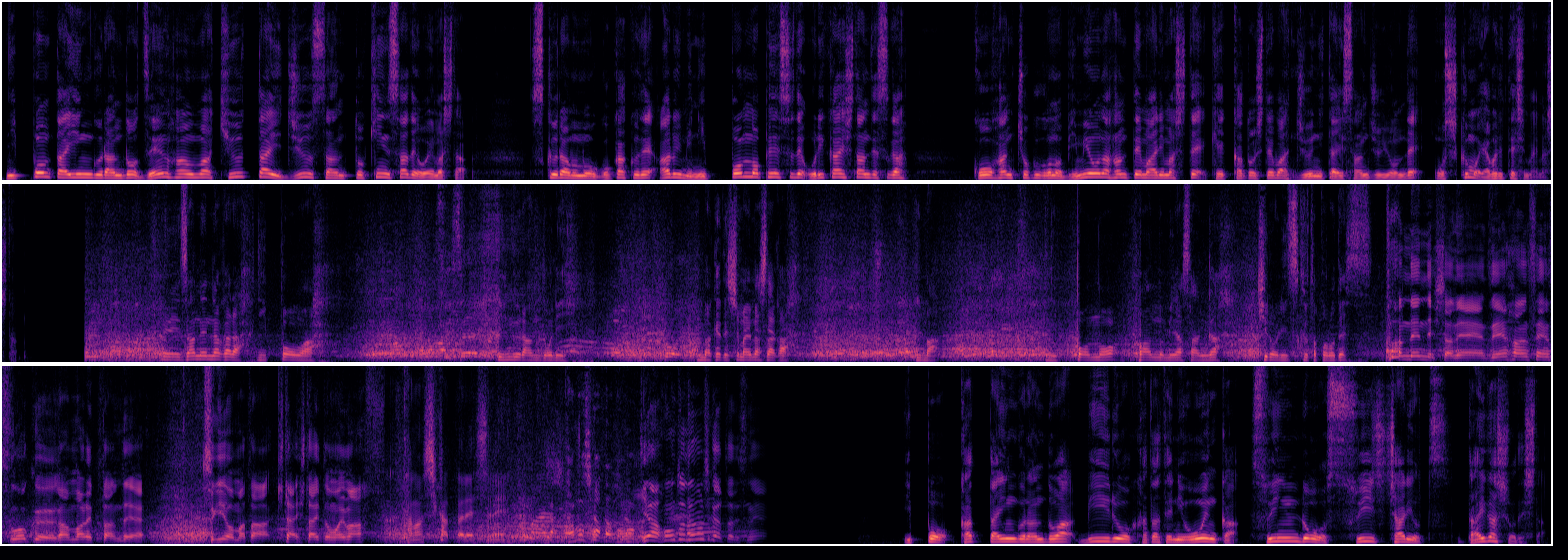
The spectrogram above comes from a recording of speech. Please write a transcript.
日本対イングランド前半は9対13と僅差で終えました。スクラムも互角である意味日本のペースで折り返したんですが後半直後の微妙な判定もありまして結果としては12対34で惜しくも敗れてしまいました、えー、残念ながら日本はイングランドに負けてしまいましたが今日本のファンの皆さんが帰路につくところです。残念でしたね。前半戦すごく頑張れてたんで次をまた期待したいと思います。楽しかったですね。いや楽しかったと思う。いや本当楽しかったですね。一方勝ったイングランドはビールを片手に応援歌スインロースイーチャリオッツ大合唱でした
